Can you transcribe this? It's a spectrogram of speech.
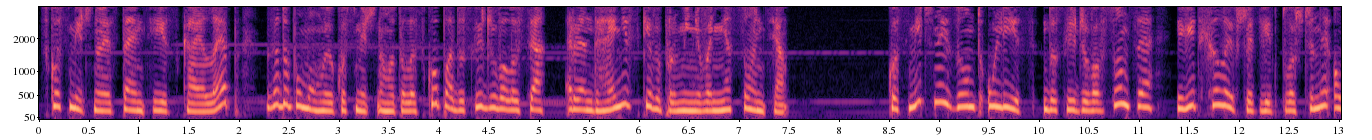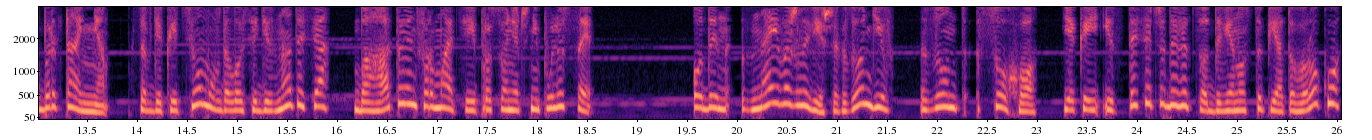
З космічної станції Skylab за допомогою космічного телескопа досліджувалося рентгенівське випромінювання сонця. Космічний зонд Уліс досліджував сонце, відхилившись від площини обертання. Завдяки цьому вдалося дізнатися багато інформації про сонячні полюси. Один з найважливіших зондів зонд Сохо, який із 1995 року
